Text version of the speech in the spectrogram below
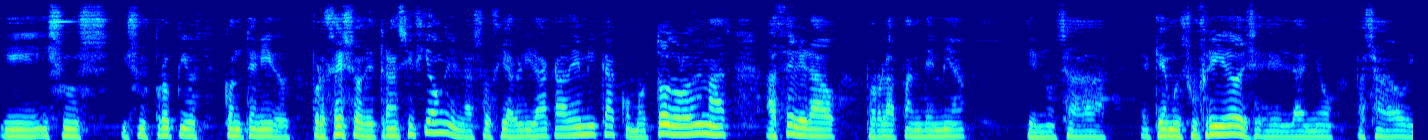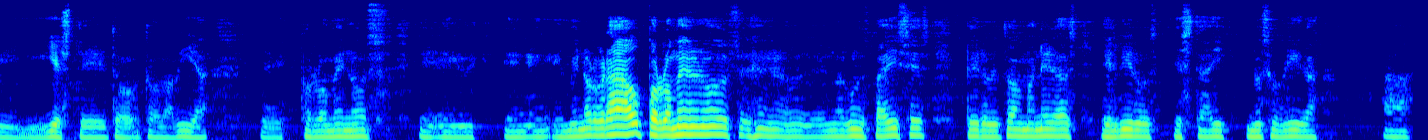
y, sus, y sus propios contenidos. Proceso de transición en la sociabilidad académica, como todo lo demás, acelerado por la pandemia que, nos ha, que hemos sufrido el año pasado y, este todavía, eh, por lo menos eh, en, menor grado, por lo menos en algunos países, pero de todas maneras el virus está ahí y nos obliga a,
